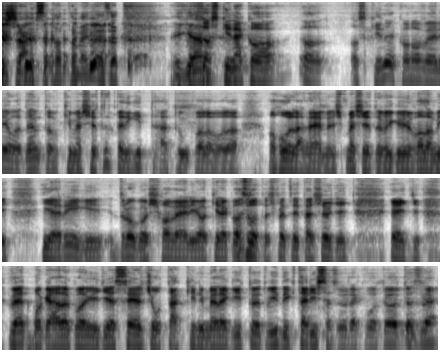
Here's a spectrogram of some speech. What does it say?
és ránk szakadt a mennyezet. Igen. Az kinek a, a az kinek a haverja volt, nem tudom, ki mesélte, pedig itt álltunk valahol a, a Hollán Ernő, és mesélte ő valami ilyen régi drogos haverja, akinek az volt a specialitása, hogy egy, egy vett magának vagy egy ilyen Sergio Tacchini melegítőt, mindig teniszezőnek volt öltözve,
